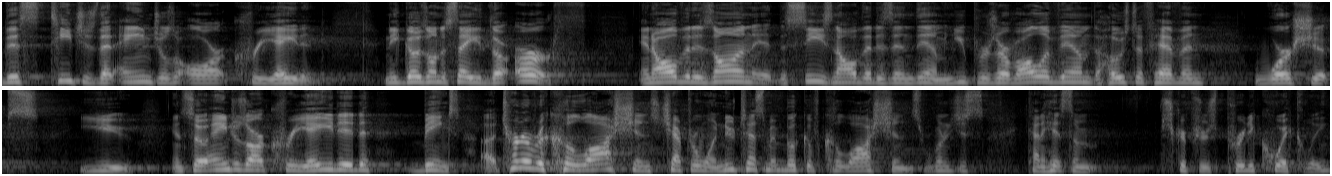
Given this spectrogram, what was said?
this teaches that angels are created. And He goes on to say, the earth and all that is on it, the seas and all that is in them. And you preserve all of them. The host of heaven worships you. And so angels are created beings. Uh, turn over to Colossians chapter 1, New Testament book of Colossians. We're going to just kind of hit some scriptures pretty quickly.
